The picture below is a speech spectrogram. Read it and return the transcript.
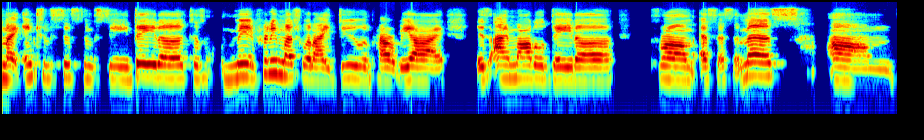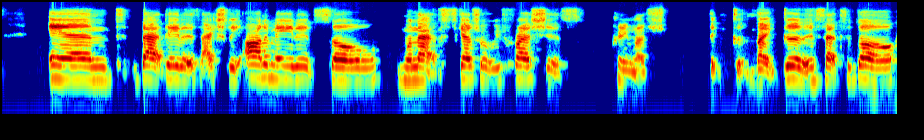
like inconsistency data because pretty much what I do in Power BI is I model data from SSMS um, and that data is actually automated. So when that schedule refreshes, pretty much like good and set to go.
